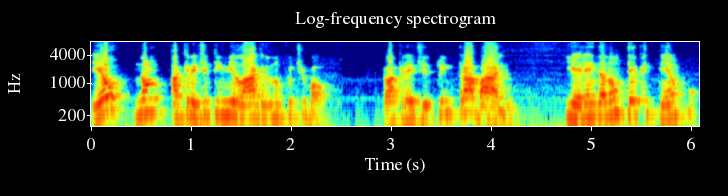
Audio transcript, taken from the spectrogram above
Eu não acredito em milagre no futebol. Eu acredito em trabalho. E ele ainda não teve tempo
